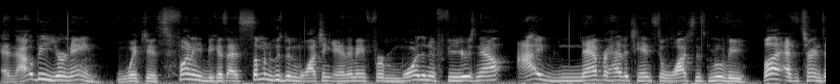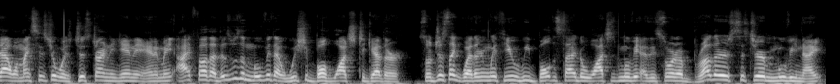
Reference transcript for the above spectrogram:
and that would be your name. Which is funny because as someone who's been watching anime for more than a few years now, I've never had the chance to watch this movie. But as it turns out, when my sister was just starting to get into anime, I felt that this was a movie that we should both watch together. So just like Weathering With You, we both decided to watch this movie as a sort of brother-sister movie night.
